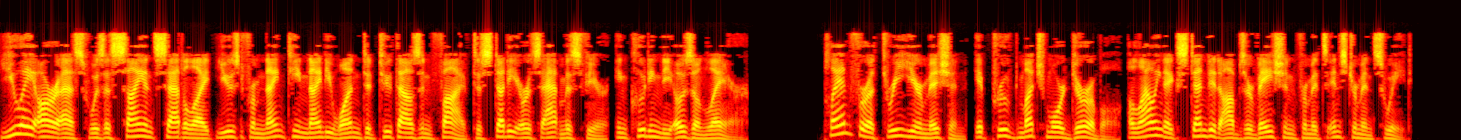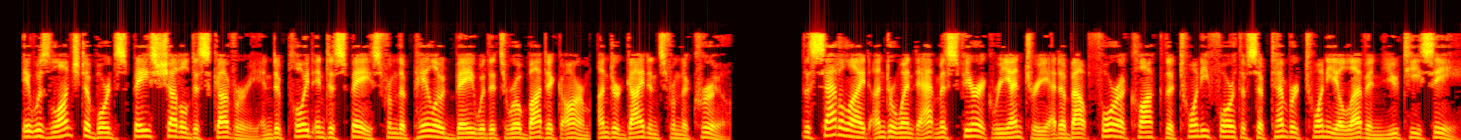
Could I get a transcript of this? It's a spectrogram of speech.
UARS was a science satellite used from 1991 to 2005 to study Earth's atmosphere, including the ozone layer. Planned for a three-year mission, it proved much more durable, allowing extended observation from its instrument suite. It was launched aboard Space Shuttle Discovery and deployed into space from the payload bay with its robotic arm, under guidance from the crew. The satellite underwent atmospheric re-entry at about 4 o'clock 24 September 2011 UTC.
